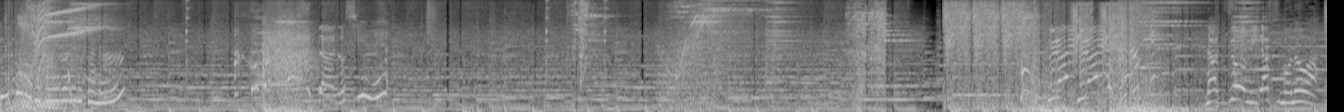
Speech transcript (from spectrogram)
どこまで耐えられるかな楽しいね。夏を乱す者は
